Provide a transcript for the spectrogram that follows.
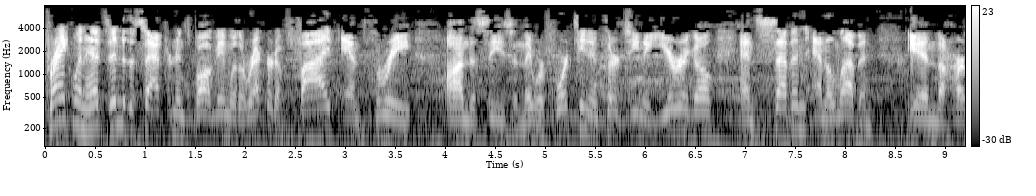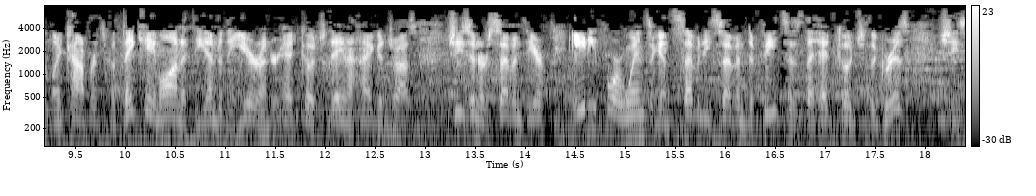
Franklin heads into this afternoon's ball game with a record of 5 and 3 on the season. They were 14 and 13 a year ago and 7 and 11 in the Heartland Conference, but they came on at the end of the year under head coach Dana Hagejos. She's in her seventh year, 84 wins against 77 defeats as the head coach of the Grizz. She's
